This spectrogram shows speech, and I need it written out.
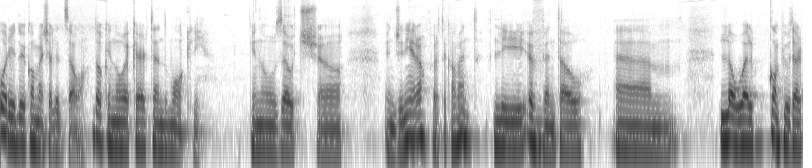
U rridu jkommerċjalizzawha. Daw kienu Eckert and Mokli. Kienu żewġ eh, inġiniera pratikament li ivvintaw ehm, l-ewwel computer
